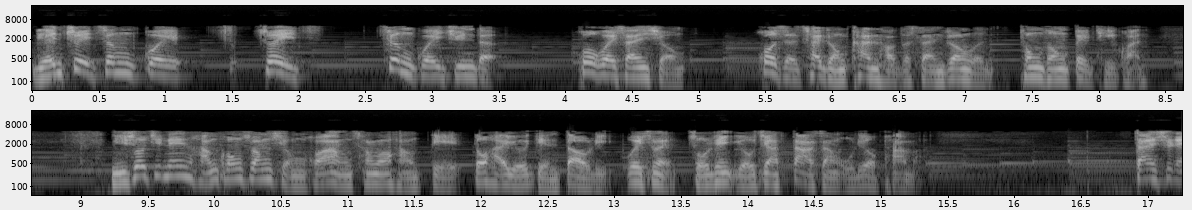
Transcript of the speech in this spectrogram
连最正规、最正规军的货柜三雄，或者蔡总看好的散装轮，通通被提款。你说今天航空双雄华航、长荣航跌，都还有一点道理。为什么？昨天油价大涨五六帕嘛。但是呢，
